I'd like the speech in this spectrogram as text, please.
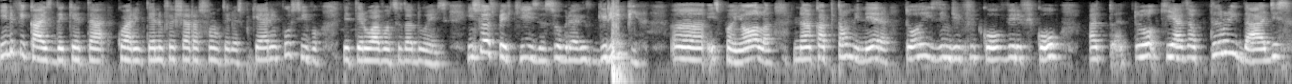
ineficaz decretar quarentena e fechar as fronteiras porque era impossível deter o avanço da doença. Em suas pesquisas sobre a gripe uh, espanhola na capital mineira, Torres identificou, verificou a, que as autoridades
